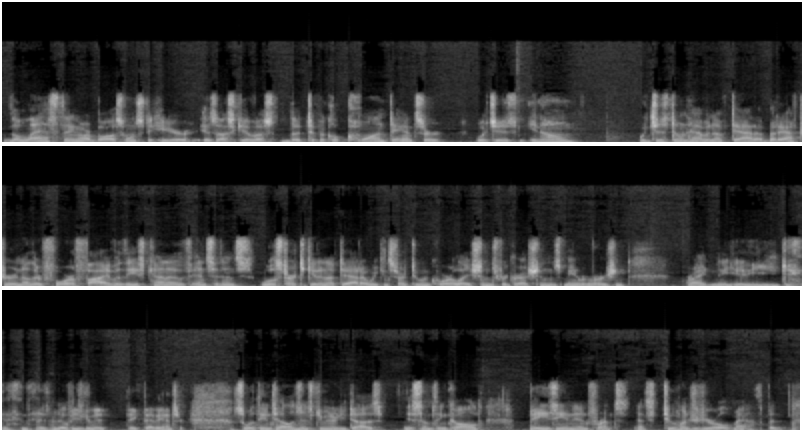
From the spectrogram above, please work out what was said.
The last thing our boss wants to hear is us give us the typical quant answer, which is, you know, we just don't have enough data. But after another four or five of these kind of incidents, we'll start to get enough data. We can start doing correlations, regressions, mean reversion. Right? You, you, mm-hmm. Nobody's going to take that answer. So what the intelligence community does is something called Bayesian inference. That's 200 year old math, but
